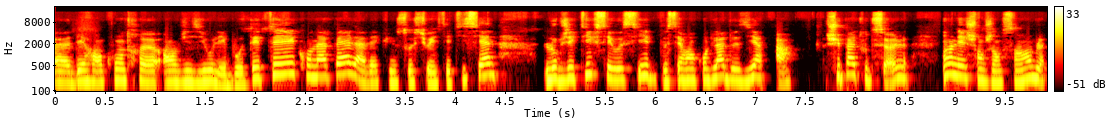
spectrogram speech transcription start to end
euh, des rencontres en visio, les beaux tétés qu'on appelle avec une socio-esthéticienne. L'objectif, c'est aussi de ces rencontres-là de se dire ah je suis pas toute seule, on échange ensemble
